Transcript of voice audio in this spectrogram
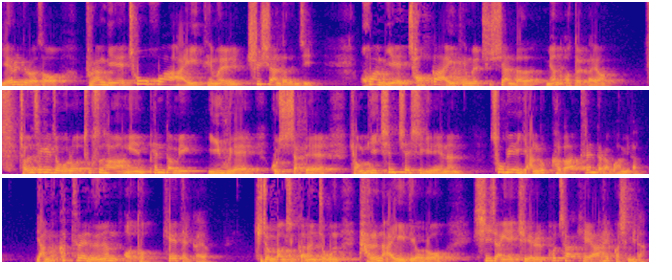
예를 들어서 불황기에 초호화 아이템을 출시한다든지 호황기에 저가 아이템을 출시한다면 어떨까요? 전 세계적으로 특수 상황인 팬데믹 이후에 곧 시작될 경기 침체 시기에는 소비의 양극화가 트렌드라고 합니다. 양극화 트렌드는 어떻게 될까요? 기존 방식과는 조금 다른 아이디어로 시장의 기회를 포착해야 할 것입니다.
